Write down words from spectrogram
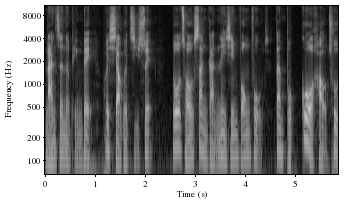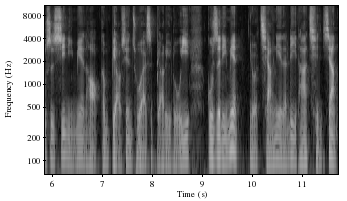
男生的平辈会小个几岁，多愁善感，内心丰富，但不过好处是心里面哈跟表现出来是表里如一，骨子里面有强烈的利他倾向，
